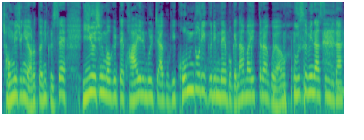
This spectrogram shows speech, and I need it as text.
정리 중에 열었더니 글쎄, 이유식 먹일 때 과일 물 자국이 곰돌이 그림 내복에 남아있더라고요. 웃음이 났습니다.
